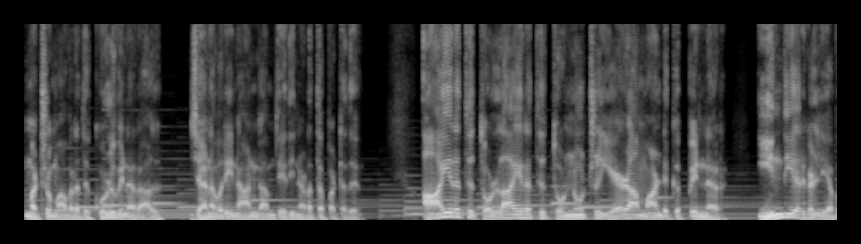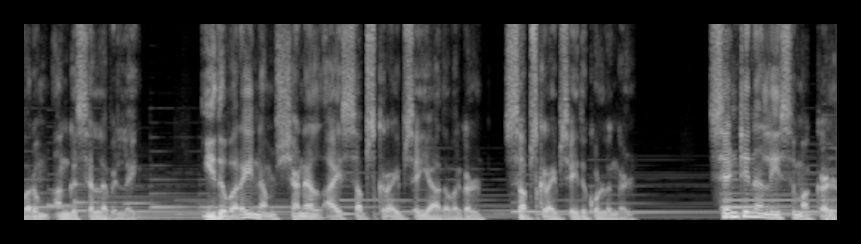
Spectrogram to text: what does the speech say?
மற்றும் அவரது குழுவினரால் ஜனவரி நான்காம் தேதி நடத்தப்பட்டது. ஆயிரத்து தொள்ளாயிரத்து தொன்னூற்று ஏழாம் ஆண்டுக்கு பின்னர் இந்தியர்கள் எவரும் அங்கு செல்லவில்லை. இதுவரை நம் சேனல் ஐ சப்ஸ்கிரைப் செய்யாதவர்கள் சப்ஸ்கிரைப் செய்து கொள்ளுங்கள். சென்டினலீசு மக்கள்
